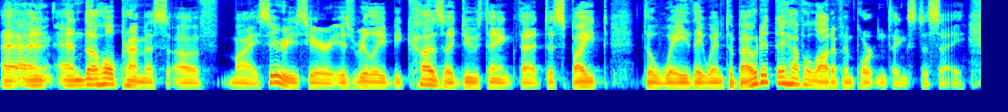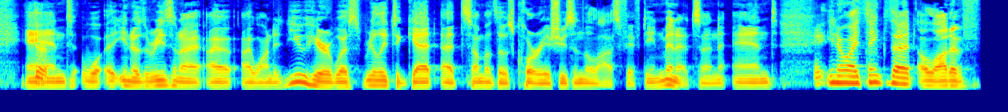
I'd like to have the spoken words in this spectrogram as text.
that and and the whole premise of my series here is really because I do think that despite the way they went about it, they have a lot of important things to say. And sure. you know, the reason I, I, I wanted you here was really to get at some of those core issues in the last fifteen minutes. And and you know, I think that a lot of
